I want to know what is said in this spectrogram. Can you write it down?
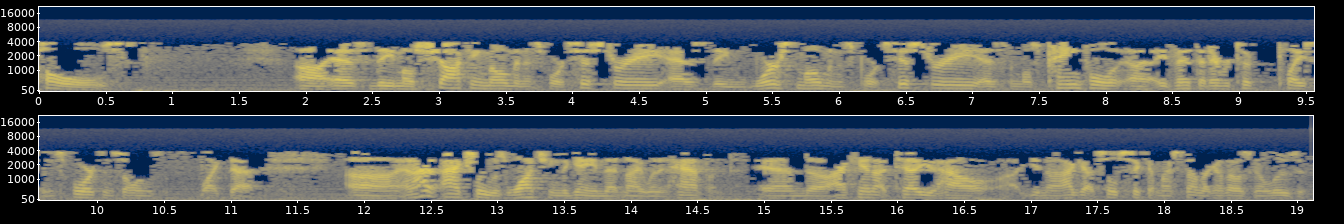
polls uh, as the most shocking moment in sports history, as the worst moment in sports history, as the most painful uh, event that ever took place in sports, and so on like that. Uh, and I actually was watching the game that night when it happened, and uh, I cannot tell you how uh, you know I got so sick at my stomach I thought I was going to lose it.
